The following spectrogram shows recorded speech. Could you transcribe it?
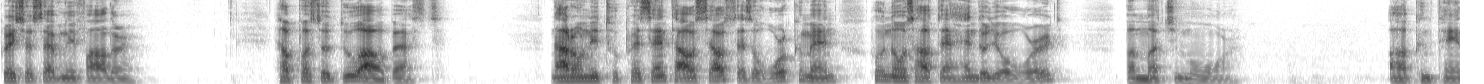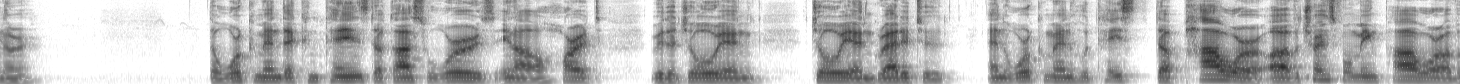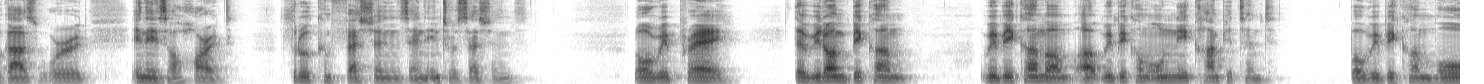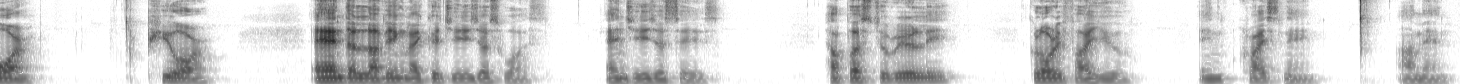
Gracious Heavenly Father, help us to do our best, not only to present ourselves as a workman who knows how to handle your word, but much more. A container. The workman that contains the God's words in our heart with joy and joy and gratitude, and workman who tastes the power of transforming power of God's word in his heart through confessions and intercessions. Lord, we pray that we don't become we become um, uh, we become only competent, but we become more pure and loving like Jesus was and Jesus is. Help us to really glorify you in Christ's name. Amen.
